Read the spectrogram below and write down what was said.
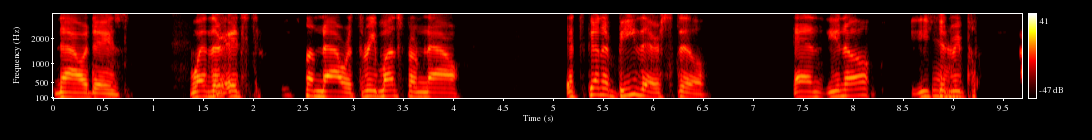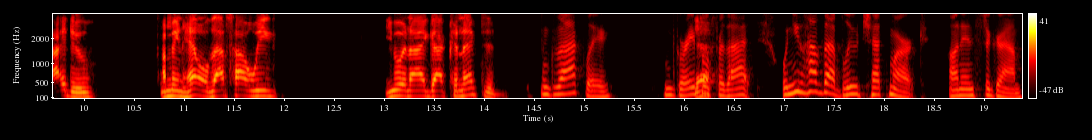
nowadays. Whether it's two weeks from now or three months from now, it's gonna be there still. And you know, you should yeah. reply I do. I mean, hell, that's how we, you and I got connected. Exactly. I'm grateful yeah. for that. When you have that blue check mark on Instagram,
